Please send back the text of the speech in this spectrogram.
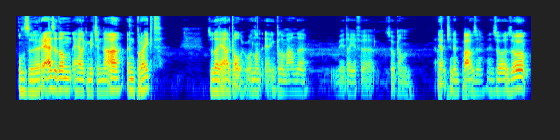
onze reizen dan eigenlijk een beetje na een project, zodat je eigenlijk al gewoon dan enkele maanden weet dat je even zo kan ja, een Ja. beetje een pauze. En zo, zo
